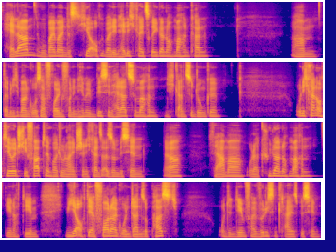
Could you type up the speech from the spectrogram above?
heller, wobei man das hier auch über den Helligkeitsregler noch machen kann. Ähm, da bin ich immer ein großer Freund von, den Himmel ein bisschen heller zu machen, nicht ganz so dunkel. Und ich kann auch theoretisch die Farbtemperatur einstellen. Ich kann es also ein bisschen ja, wärmer oder kühler noch machen, je nachdem, wie auch der Vordergrund dann so passt. Und in dem Fall würde ich es ein kleines bisschen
